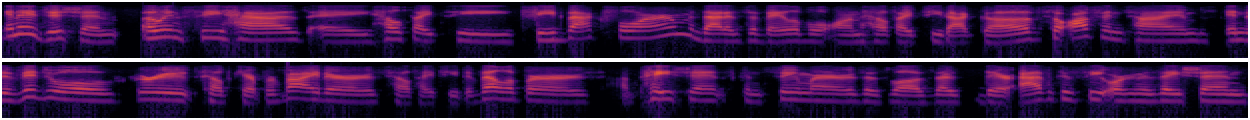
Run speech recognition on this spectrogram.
In addition, ONC has a health IT feedback form that is available on healthit.gov. So oftentimes, individuals, groups, healthcare providers, health IT developers, uh, patients, consumers, as well as those, their advocacy organizations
